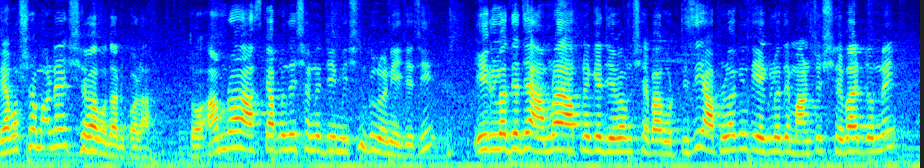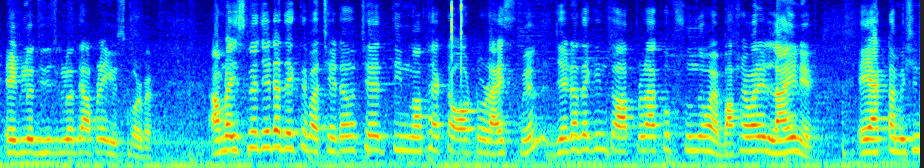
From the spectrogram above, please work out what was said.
ব্যবসা মানে সেবা প্রদান করা। তো আমরা আজকে আপনাদের সামনে যে মেশিনগুলো নিয়ে এসেছি এইগুলোতে যে আমরা আপনাকে যেভাবে সেবা করতেছি আপনারা কিন্তু এগুলোতে মানুষের সেবার জন্যই এইগুলো জিনিসগুলোতে আপনারা ইউজ করবেন। আমরা স্ক্রিনে যেটা দেখতে পাচ্ছি, এটা হচ্ছে তিন মাথা একটা অটো রাইস মিল যেটাতে কিন্তু আপনারা খুব সুন্দরভাবে বাসাবাড়ির লাইনে এই একটা মেশিন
